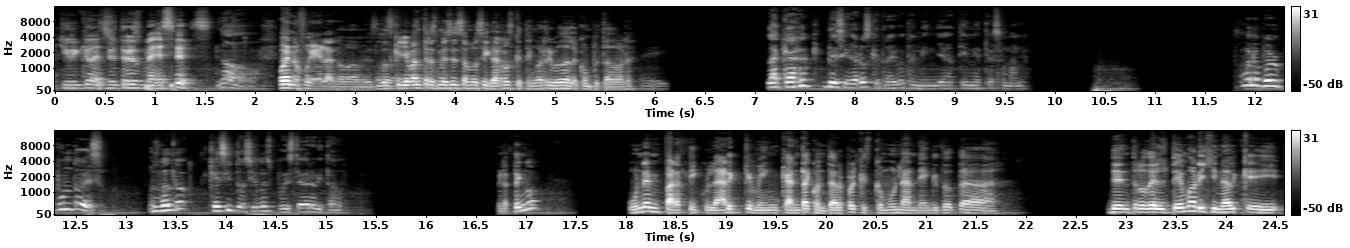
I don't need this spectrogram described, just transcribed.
Yo creí que iba a decir tres meses. No. Bueno, fuera, no mames. Los que llevan tres meses son los cigarros que tengo arriba de la computadora. La caja de cigarros que traigo también ya tiene tres semanas. Bueno, pero el punto es, Osvaldo, ¿qué situaciones pudiste haber evitado? Mira, tengo una en particular que me encanta contar porque es como una anécdota dentro del tema original que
